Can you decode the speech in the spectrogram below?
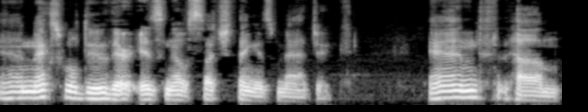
And next we'll do There Is No Such Thing as Magic. And um,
